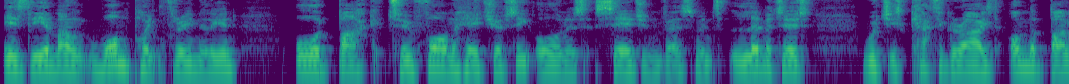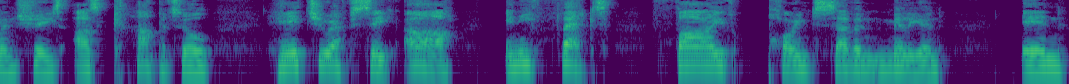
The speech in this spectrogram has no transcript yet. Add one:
is the amount 1.3 million owed back to former HFC owners Sage Investments Limited, which is categorised on the balance sheet as capital. HUFC are, in effect, 5.7 million in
